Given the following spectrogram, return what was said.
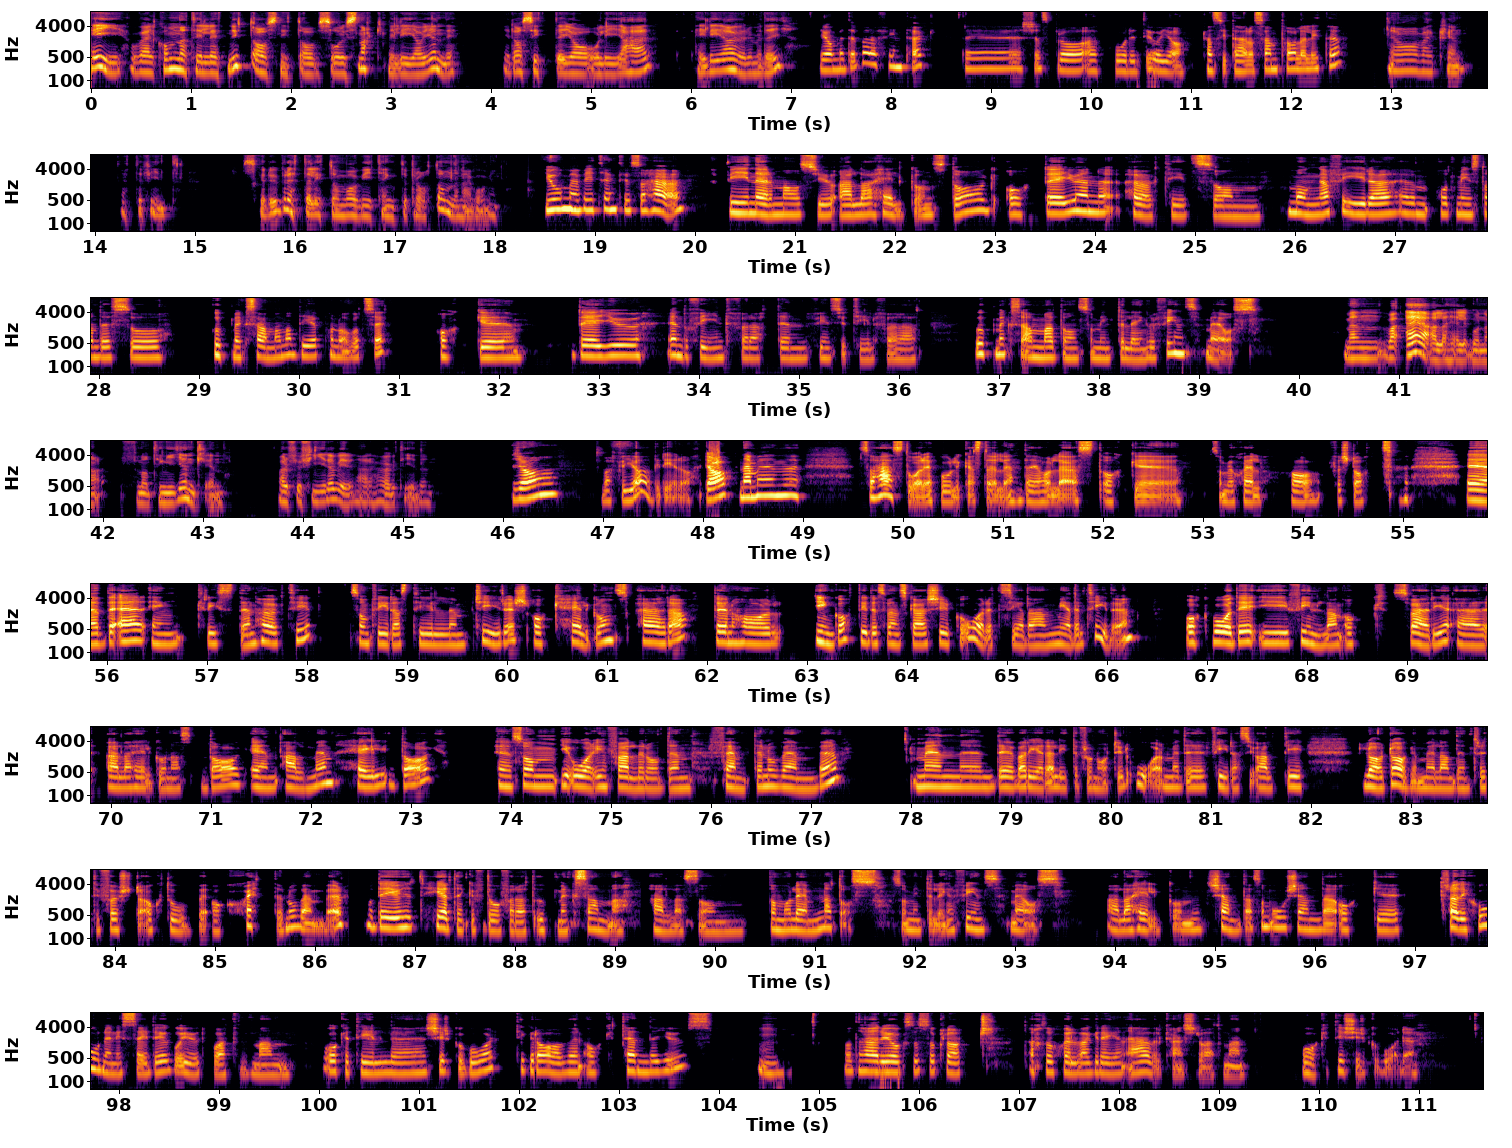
Hej och välkomna till ett nytt avsnitt av Sorgsnack med Lea och Jenny. Idag sitter jag och Lea här. Hej Lea, hur är det med dig? Ja, men det är bara fint tack. Det känns bra att både du och jag kan sitta här och samtala lite. Ja, verkligen. Jättefint. Ska du berätta lite om vad vi tänkte prata om den här gången? Jo, men vi tänkte så här. Vi närmar oss ju alla helgons dag och det är ju en högtid som många firar, eller åtminstone så uppmärksammar man det på något sätt. Och eh, det är ju ändå fint för att den finns ju till för att uppmärksamma de som inte längre finns med oss. Men vad är alla helgona för någonting egentligen? Varför firar vi den här högtiden? Ja, varför gör vi det då? Ja, nej men så här står det på olika ställen där jag har läst och eh, som jag själv har förstått. Eh, det är en kristen högtid som firas till Tyrers och helgons ära. Den har ingått i det svenska kyrkoåret sedan medeltiden. Och både i Finland och Sverige är Alla helgonas dag en allmän helgdag eh, som i år infaller den 5 november. Men eh, det varierar lite från år till år, men det firas ju alltid lördagen mellan den 31 oktober och 6 november. Och det är ju helt enkelt då för att uppmärksamma alla som, som har lämnat oss, som inte längre finns med oss. Alla helgon, kända som okända och eh, traditionen i sig, det går ju ut på att man åker till eh, kyrkogård, till graven och tänder ljus. Mm. Och det här är ju också såklart, alltså själva grejen är väl kanske då att man åker till kyrkogården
